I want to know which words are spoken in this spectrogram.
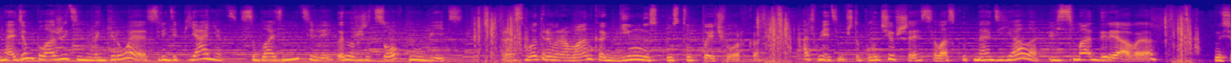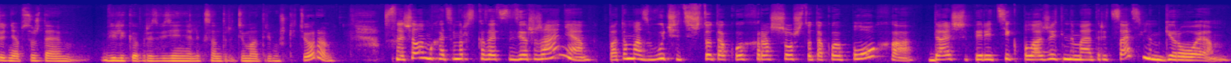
Найдем положительного героя среди пьяниц, соблазнителей, лжецов и убийц. Рассмотрим роман как гимн искусству пэтчворка. Отметим, что получившееся лоскутное одеяло весьма дырявое. Мы сегодня обсуждаем великое произведение Александра Дюма «Три мушкетера». Сначала мы хотим рассказать содержание, потом озвучить, что такое хорошо, что такое плохо, дальше перейти к положительным и отрицательным героям,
